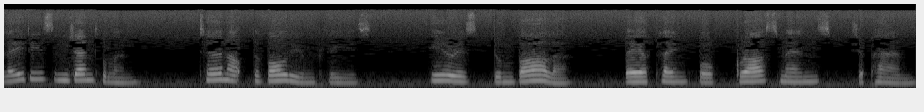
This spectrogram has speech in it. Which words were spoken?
Ladies and gentlemen, turn up the volume, please. Here is Dumbala. They are playing for Grassmen's Japan.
